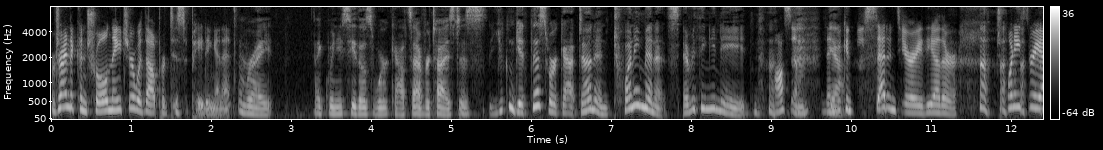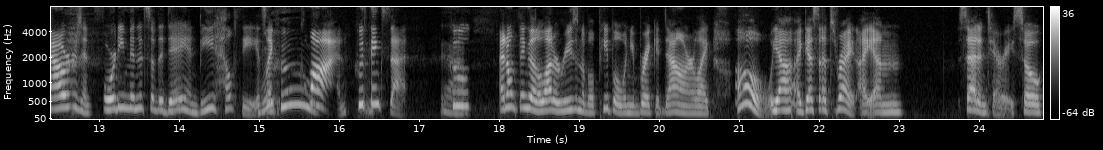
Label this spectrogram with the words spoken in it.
we're trying to control nature without participating in it. Right. Like when you see those workouts advertised as you can get this workout done in 20 minutes, everything you need. awesome. Then yeah. you can be sedentary the other 23 hours and 40 minutes of the day and be healthy. It's Woo-hoo. like, come on, who thinks that? Yeah. Who I don't think that a lot of reasonable people, when you break it down, are like, oh, yeah, I guess that's right. I am sedentary. So,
